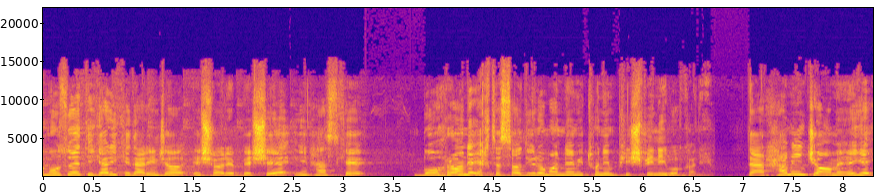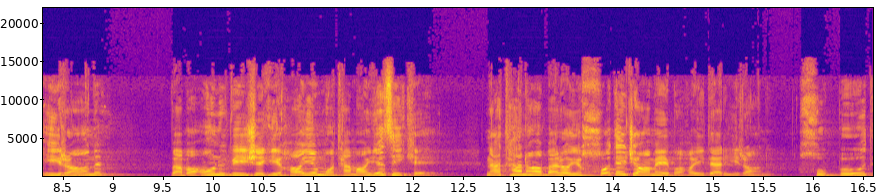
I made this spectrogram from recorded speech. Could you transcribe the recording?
موضوع دیگری که در اینجا اشاره بشه این هست که بحران اقتصادی رو ما نمی‌تونیم پیش بینی بکنیم در همین جامعه ایران و با اون ویژگی های متمایزی که نه تنها برای خود جامعه باهایی در ایران خوب بود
